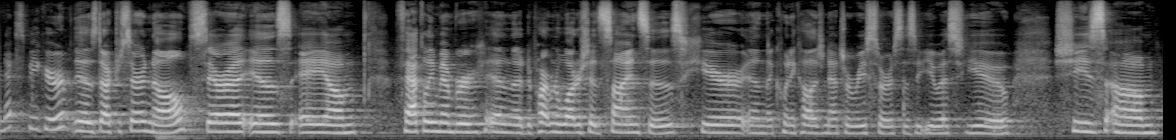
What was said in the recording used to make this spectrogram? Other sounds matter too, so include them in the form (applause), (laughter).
Our next speaker is Dr. Sarah Null. Sarah is a um, faculty member in the Department of Watershed Sciences here in the Quinney College of Natural Resources at USU. She's um,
